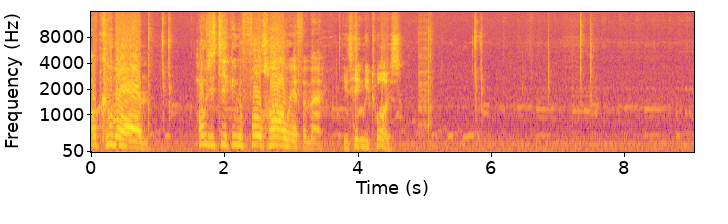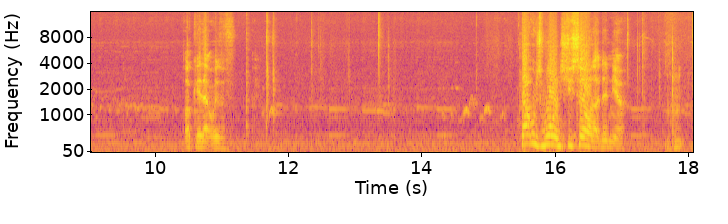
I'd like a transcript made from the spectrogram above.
Oh come on! How is he taking a full heart away from me? He's hitting you twice. Okay, that was. That was once. You saw that, didn't you? Mm-hmm.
